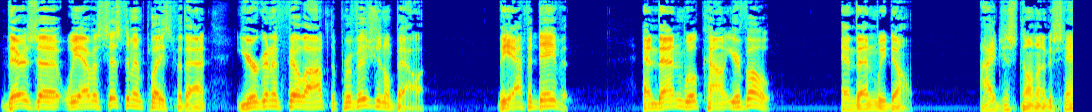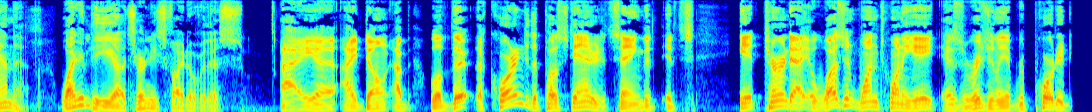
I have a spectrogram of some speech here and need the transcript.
There's a we have a system in place for that. You're going to fill out the provisional ballot, the affidavit, and then we'll count your vote. And then we don't. I just don't understand that. Why didn't the uh, attorneys fight over this? I uh, I don't. I, well, there, according to the Post Standard, it's saying that it's it turned out it wasn't 128 as originally reported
